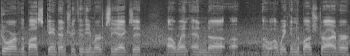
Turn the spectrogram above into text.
door of the bus, gained entry through the emergency exit, uh, went and uh, uh, awakened the bus driver,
